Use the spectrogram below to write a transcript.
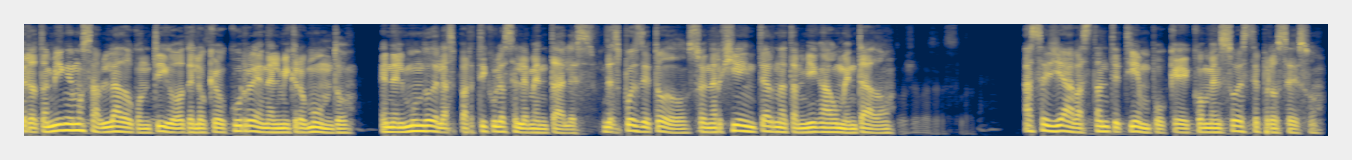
Pero también hemos hablado contigo de lo que ocurre en el micromundo, en el mundo de las partículas elementales. Después de todo, su energía interna también ha aumentado. Hace ya bastante tiempo que comenzó este proceso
